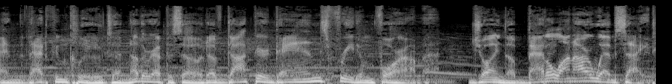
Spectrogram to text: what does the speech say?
And that concludes another episode of Dr. Dan's Freedom Forum. Join the battle on our website,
